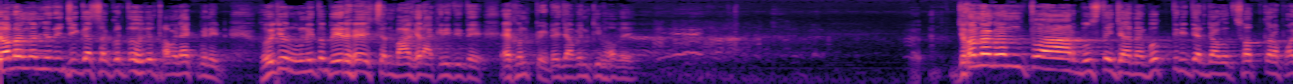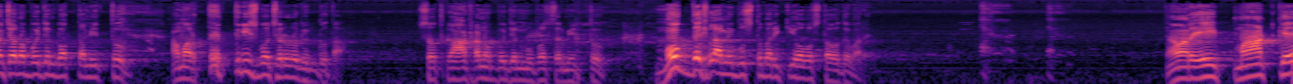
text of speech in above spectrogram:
জনগণ যদি জিজ্ঞাসা করতে, হুজুর, থামেন এক মিনিট। হুজুর, উনি তো বের হয়ে এসছেন বাঘের আকৃতিতে। এখন পেটে যাবেন কীভাবে? জনগণ তো আর বুঝতে চায় না, বক্তৃতার জগৎ, শতকরা পঁচানব্বই জন বক্তা মৃত্যু। আমার ৩৩ বছরের অভিজ্ঞতা, শতকরা আটানব্বই জন মুফসের মৃত্যু। মুখ দেখলে আমি বুঝতে পারি কি অবস্থা হতে পারে। আমার এই মাঠকে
